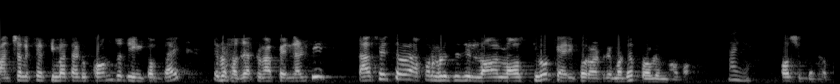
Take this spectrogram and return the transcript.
ପାଞ୍ଚ ଲକ୍ଷ କିମ୍ବା ତାଠୁ କମ୍ ଯଦି ଇନକମ୍ ଥାଏ ତେବେ ହଜାର ଟଙ୍କା ପେନାଲ୍ଟି ତା ସହିତ ଆପଣଙ୍କର ଯଦି ଲସ୍ ଥିବ କ୍ୟାରି ଫରୱାର୍ଡରେ ମଧ୍ୟ ପ୍ରୋବ୍ଲେମ୍ ହବ ଅସୁବିଧା ହବ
